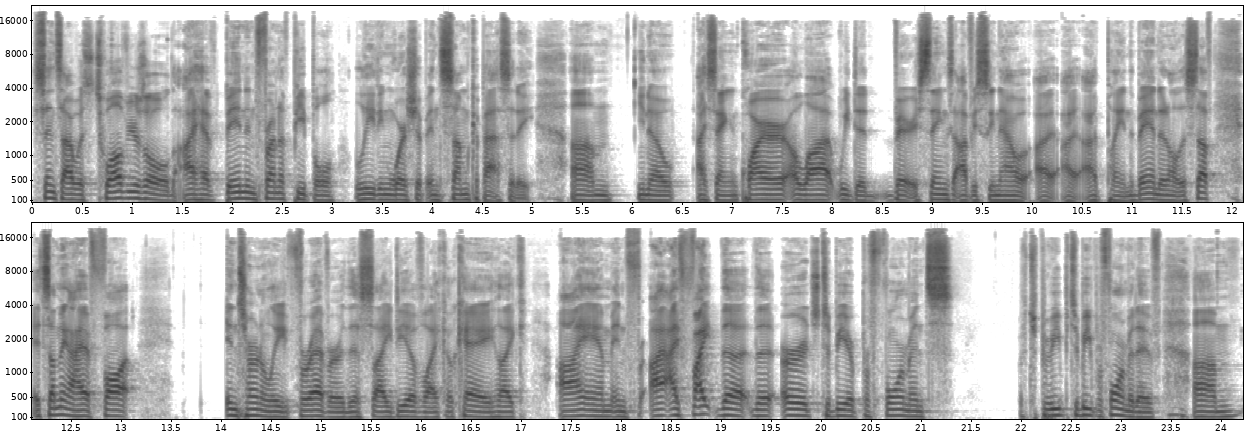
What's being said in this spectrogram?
since I was 12 years old, I have been in front of people leading worship in some capacity. Um, you know, I sang in choir a lot. We did various things. Obviously, now I, I, I play in the band and all this stuff. It's something I have fought internally forever. This idea of like, okay, like I am in. I, I fight the the urge to be a performance, to be to be performative, um,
